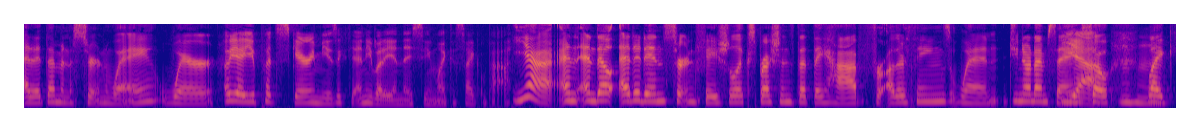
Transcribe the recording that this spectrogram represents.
edit them in a certain way where Oh yeah, you put scary music to anybody and they seem like a psychopath. yeah, and and they'll edit in certain facial expressions that they have for other things when do you know what I'm saying? Yeah. So Mhm. like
